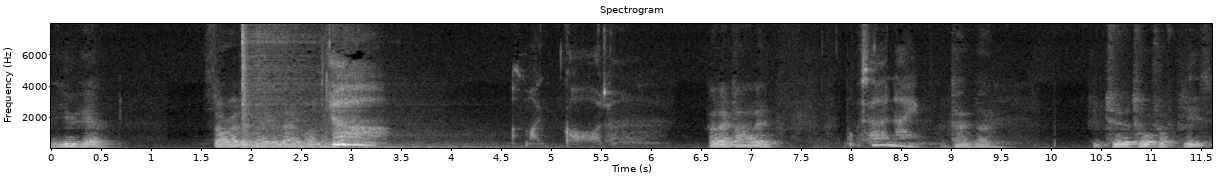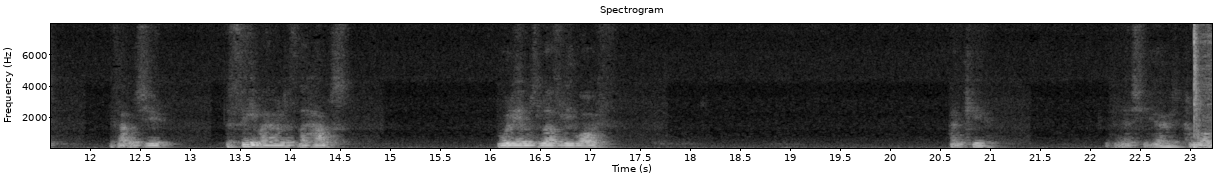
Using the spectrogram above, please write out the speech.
Are you here? Sorry, I don't know your name on Oh my God! Hello, darling. What was her name? I don't know. Could you turn the torch off, please? If that was you. The female of the house. William's lovely wife. Thank you. There she goes. Come on.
